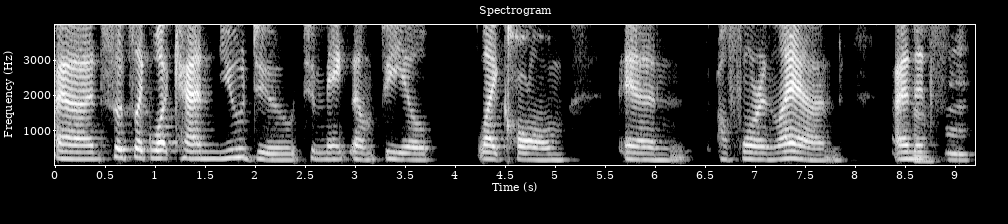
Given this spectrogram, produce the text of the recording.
And so it's like, what can you do to make them feel like home in a foreign land? And Yeah. it's, Mm.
